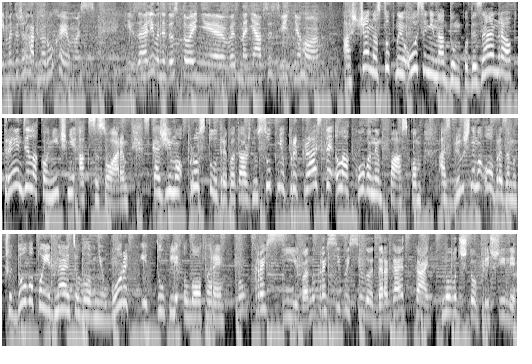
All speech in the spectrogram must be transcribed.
і ми дуже гарно рухаємось. І взагалі вони достойні визнання всесвітнього А ще наступної осені, на думку дизайнера, в тренді лаконічні аксесуари. Скажімо, просту трикотажну сукню прикрасьте лакованим паском, а з брючними образами чудово поєднаються головні убори і туфлі лофери. Ну, красиво, ну, красивый силуэт, дорогая ткань. Ну, вот что, пришили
